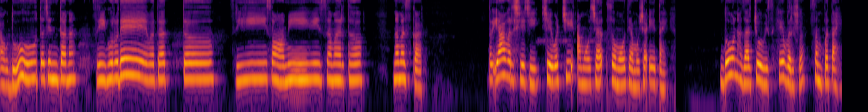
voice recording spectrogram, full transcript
अवधूत चिंतन श्री गुरुदेव दत्त श्री स्वामी समर्थ. नमस्कार. तर या वर्षाची शेवटची अमावस्या समोर त्यामोशा येत आहे. दोन हजार चोवीस हे वर्ष संपत आहे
